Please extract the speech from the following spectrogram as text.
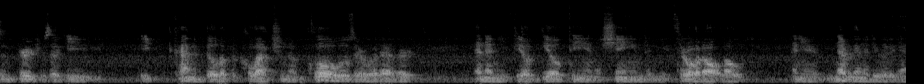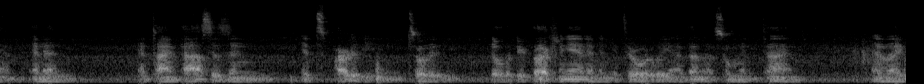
and purges. Like you, you kind of build up a collection of clothes or whatever and then you feel guilty and ashamed and you throw it all out and you're never going to do it again and then and time passes and it's part of you and so that you build up your collection again and then you throw it away and i've done that so many times. And like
